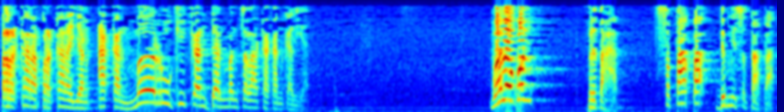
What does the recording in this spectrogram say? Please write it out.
perkara-perkara yang akan merugikan dan mencelakakan kalian. Walaupun bertahap, setapak demi setapak,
